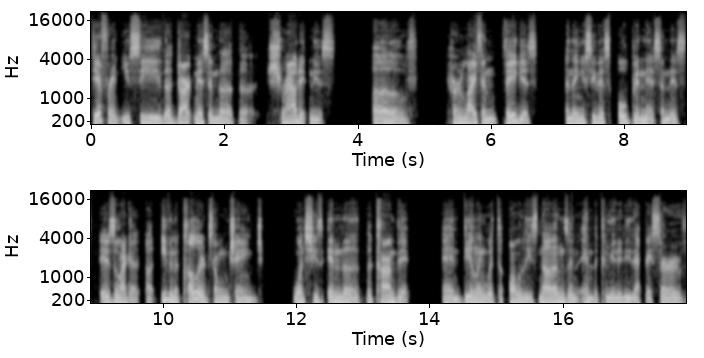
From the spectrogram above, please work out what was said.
different. You see the darkness and the the shroudedness of her life in Vegas and then you see this openness and this there's like a, a even a color tone change once she's in the the convent and dealing with all of these nuns and and the community that they serve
